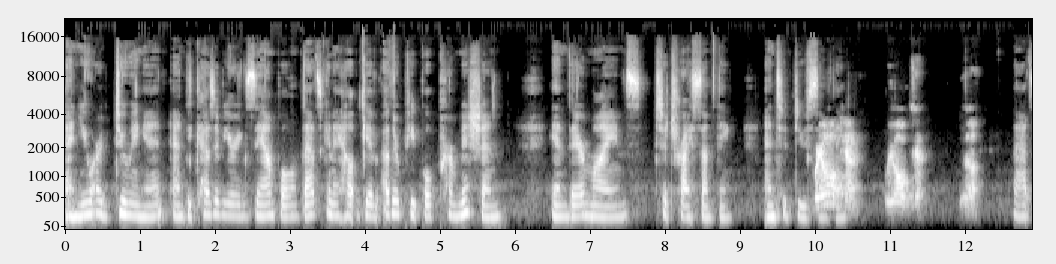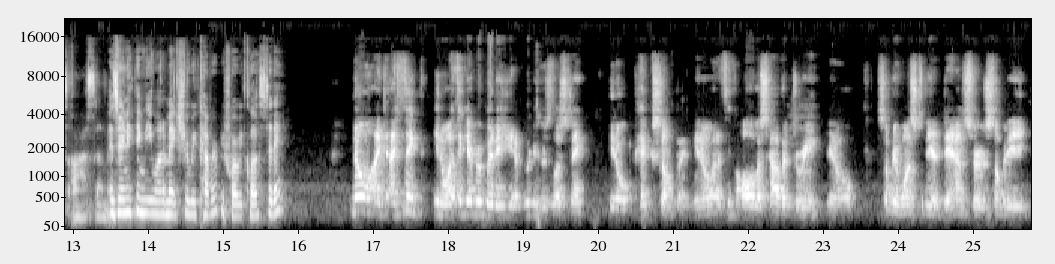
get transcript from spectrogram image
and you are doing it. And because of your example, that's going to help give other people permission in their minds to try something and to do something. We all can. We all can. Yeah. That's awesome. Is there anything that you want to make sure we cover before we close today? No, I, I think, you know, I think everybody, everybody who's listening, you know, pick something, you know, and I think all of us have a dream, you know, somebody wants to be a dancer, somebody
